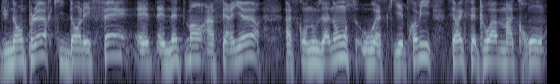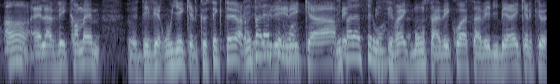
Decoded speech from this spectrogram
d'une ampleur qui, dans les faits, est, est nettement inférieure à ce qu'on nous annonce ou à ce qui est promis. C'est vrai que cette loi Macron 1, elle avait quand même euh, déverrouillé quelques secteurs. Elle est Alors, pas eu assez les, loin. les mais, pas assez mais loin. c'est vrai que bon, ça avait quoi? Ça avait libéré quelques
